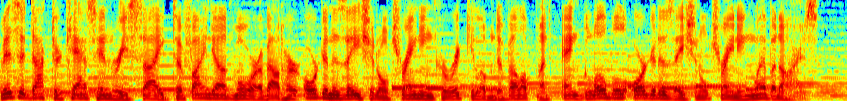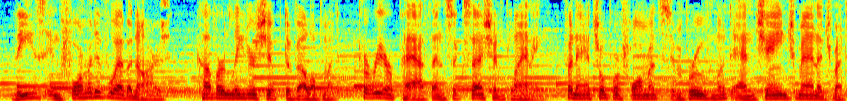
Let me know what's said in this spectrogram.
Visit Dr. Kas Henry's site to find out more about her organizational training curriculum development and global organizational training webinars. These informative webinars cover leadership development, career path and succession planning, financial performance improvement and change management,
